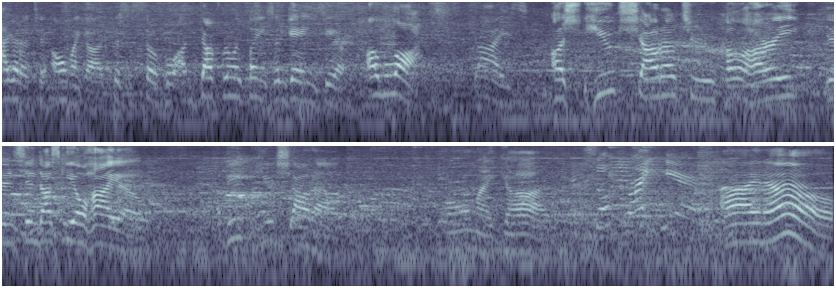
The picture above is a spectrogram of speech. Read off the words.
I gotta, t- oh my god, this is so cool. I'm definitely playing some games here. A lot. Guys, a huge shout out to Kalahari here in Sandusky, Ohio. A big, huge shout out. Oh my god. It's so bright here. I know.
